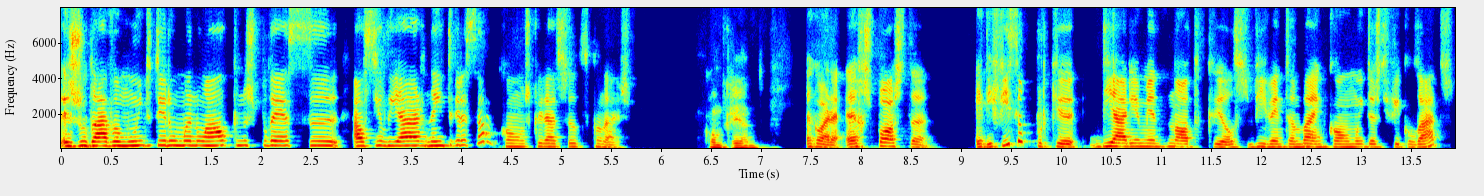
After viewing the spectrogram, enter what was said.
Ajudava muito ter um manual que nos pudesse auxiliar na integração com os cuidados de saúde secundários. Compreendo. Agora, a resposta é difícil porque diariamente noto que eles vivem também com muitas dificuldades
